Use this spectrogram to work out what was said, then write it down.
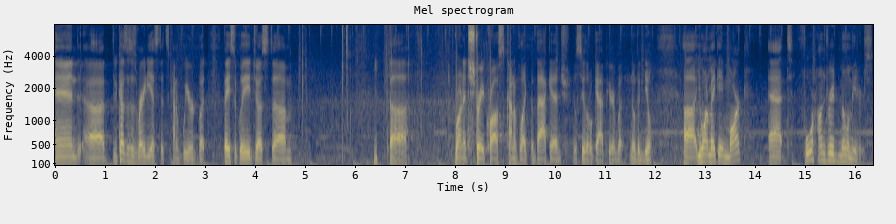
and uh, because this is radius, it's kind of weird, but basically just um, uh, run it straight across, kind of like the back edge. You'll see a little gap here, but no big deal. Uh, you wanna make a mark at 400 millimeters.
